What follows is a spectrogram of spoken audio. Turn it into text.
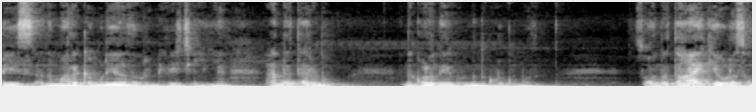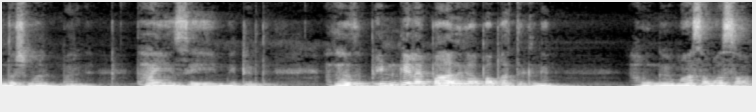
days அதை மறக்க முடியாத ஒரு நிகழ்ச்சி இல்லைங்களா? அந்த தருணம் அந்த குழந்தைய கொண்டு வந்து கொடுக்கும்போது. ஸோ அந்த தாய்க்கு எவ்வளோ சந்தோஷமாக இருக்கும் பாருங்கள் தாயும் சேயும் மீட்டெடுத்து. அதாவது பெண்களை பாதுகாப்பாக பார்த்துக்குங்க. அவங்க மாதம் மாதம்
